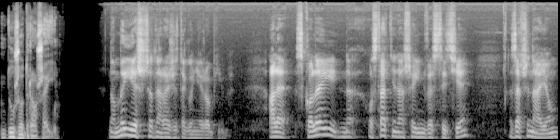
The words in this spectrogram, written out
dużo drożej. No my jeszcze na razie tego nie robimy. Ale z kolei ostatnie nasze inwestycje zaczynają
